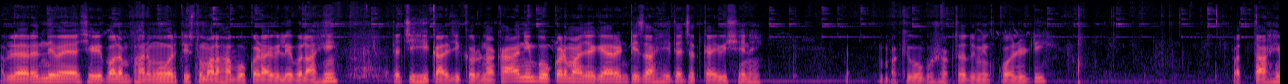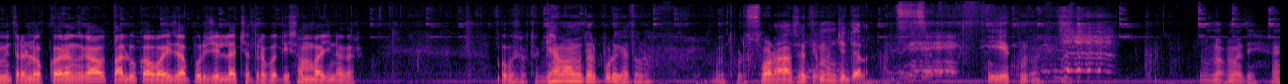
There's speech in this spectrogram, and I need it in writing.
आपल्या रंदेबाई या शेळीपालन फार्मवरतीच तुम्हाला हा बोकड अवेलेबल आहे. त्याचीही काळजी करू नका. आणि बोकड माझ्या गॅरंटीचा आहे. त्याच्यात काही विषय नाही. बाकी बघू शकता तुम्ही क्वालिटी पत्ता आहे मित्रांनो. करंजगाव तालुका वैजापूर जिल्हा छत्रपती संभाजीनगर. बघू शकता. घ्या मामू त्याला पुढे घ्या थोडं. आणि थोडं सोडा असं ते म्हणजे त्याला. एक उन्हामध्ये हा.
